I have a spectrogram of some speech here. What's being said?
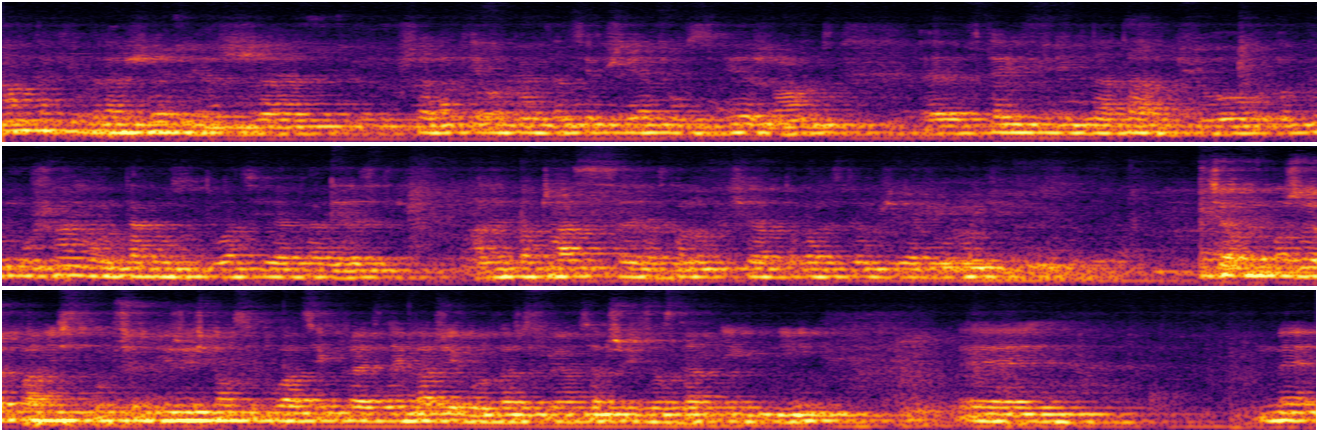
Mam takie wrażenie, że wszelakie organizacje przyjaciół zwierząt w tej chwili w natarciu no, wymuszają taką sytuację, jaka jest, ale chyba czas y, zastanowić się nad towarzystwem przyjaciół ludzi. Chciałbym może Państwu przybliżyć tą sytuację, która jest najbardziej bulwersująca, czyli z ostatnich dni. Yy, My,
